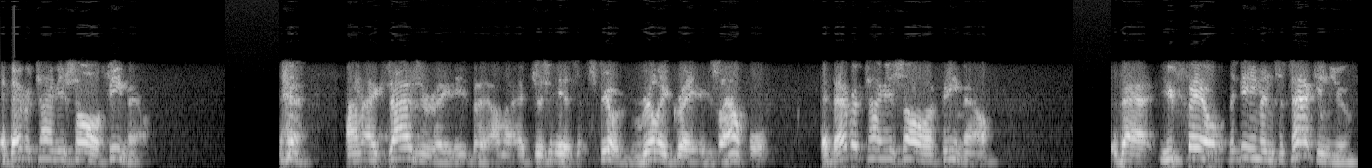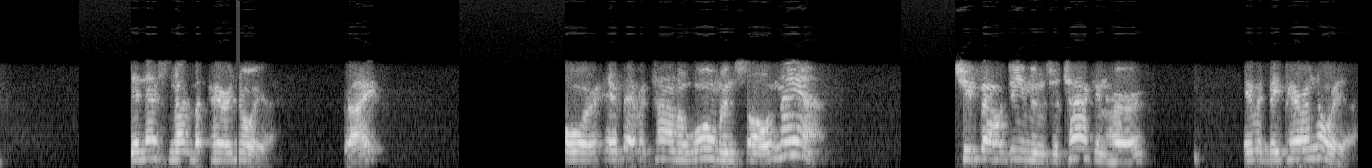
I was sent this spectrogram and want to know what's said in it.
if every time you saw a female, I'm exaggerating, but I'm, it just is still a really great example. If every time you saw a female that you felt the demons attacking you, then that's nothing but paranoia, right? Or if every time a woman saw a man, she felt demons attacking her, it would be paranoia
